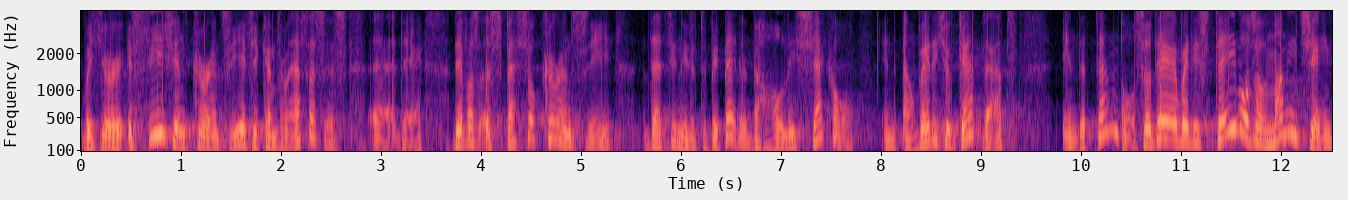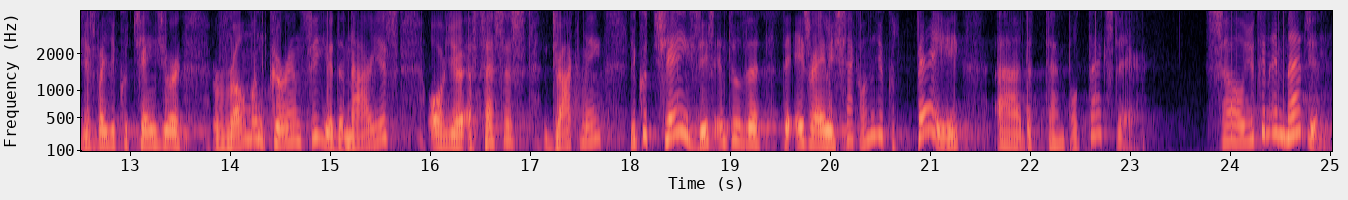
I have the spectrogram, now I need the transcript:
with your Ephesian currency if you come from Ephesus uh, there. There was a special currency that you needed to be paid, the holy shekel. Now, where did you get that? In the temple. So there were these tables of money changes where you could change your Roman currency, your denarius, or your Ephesus drachma. You could change this into the, the Israeli shekel, and you could pay uh, the temple tax there. So you can imagine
